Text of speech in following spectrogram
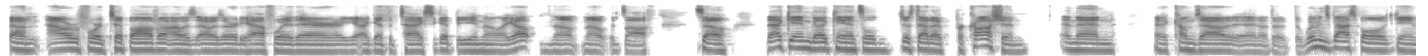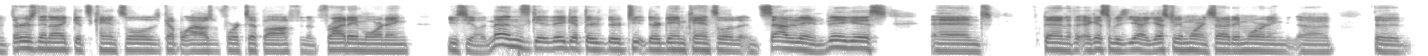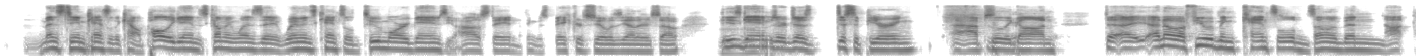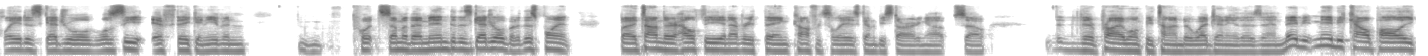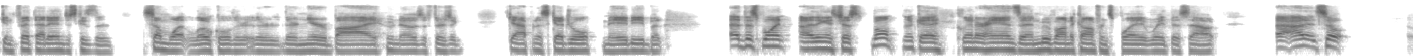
About an hour before tip off, I was I was already halfway there. I, I get the text, I get the email, like, oh no, no, it's off. So that game got canceled just out of precaution. And then it comes out, you know, the, the women's basketball game Thursday night gets canceled a couple hours before tip off. And then Friday morning, UCLA men's get they get their their their game canceled on Saturday in Vegas, and then I guess it was yeah yesterday morning, Saturday morning, uh, the men's team canceled the Cal Poly game that's coming Wednesday. Women's canceled two more games, the Ohio State, and I think it was Bakersfield was the other. So these mm-hmm. games are just disappearing, absolutely gone. I, I know a few have been canceled and some have been not played as scheduled. We'll see if they can even put some of them into the schedule, but at this point by the time they're healthy and everything, conference delay is going to be starting up. So th- there probably won't be time to wedge any of those in. Maybe maybe Cal Poly you can fit that in just because they're somewhat local. They're they're they're nearby. Who knows if there's a gap in the schedule? Maybe, but at this point, I think it's just well, okay, clean our hands and move on to conference play. Wait this out. I, so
